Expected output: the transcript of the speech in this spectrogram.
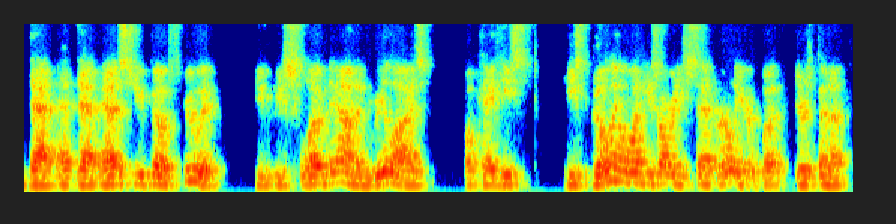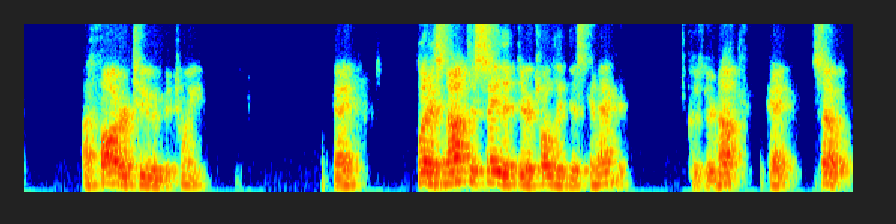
that, that as you go through it, you, you slow down and realize, okay, he's he's building on what he's already said earlier, but there's been a, a thought or two in between. Okay. But it's not to say that they're totally disconnected, because they're not. Okay. So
